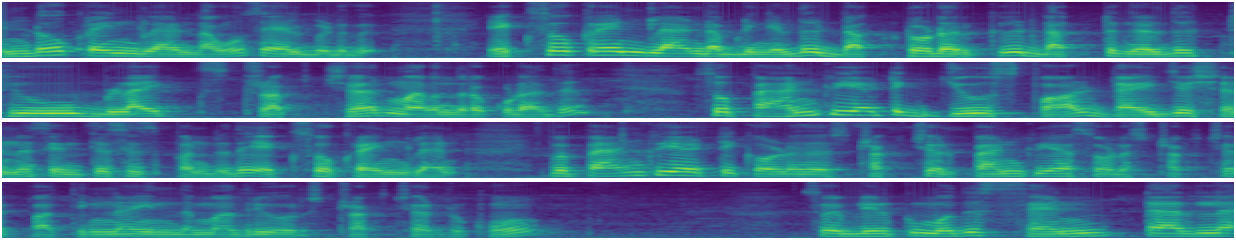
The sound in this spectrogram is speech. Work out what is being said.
எண்டோக்ரைன் கிளாண்டாவும் செயல்படுது. எக்ஸோக்ரைன் கிளாண்ட் அப்படிங்கிறது டக்டோட இருக்குது டக்ட்டுங்கிறது டியூப் லைக் ஸ்ட்ரக்சர் மறந்துடக்கூடாது ஸோ பேன்க்ரியாட்டிக் ஜூஸ் ஃபார் டைஜஷனை சிந்தசிஸ் பண்ணுறது எக்ஸோக்ரைன் கிளாண்ட் இப்போ பேன்க்ரியாட்டிக்கோட ஸ்ட்ரக்சர் பேன்க்ரியாஸோட ஸ்ட்ரக்சர் பார்த்திங்கன்னா இந்த மாதிரி ஒரு ஸ்ட்ரக்சர் இருக்கும். ஸோ இப்படி இருக்கும்போது சென்டரில்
